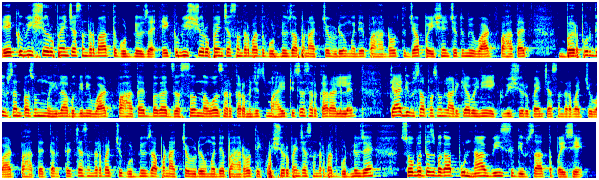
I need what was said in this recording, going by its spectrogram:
एकवीसशे रुपयांच्या संदर्भात गुड न्यूज आहे. एकवीसशे रुपयांच्या संदर्भात गुड न्यूज आपण आजच्या व्हिडिओमध्ये पाहणार आहोत. ज्या पैशांची तुम्ही वाट पाहतायत भरपूर दिवसांपासून महिला भगिनी वाट पाहतायत. बघा जसं नवं सरकार म्हणजेच माहितीचं सरकार आलेलं आहे. त्या दिवसापासून लाडक्या बहिणी एकवीसशे रुपयांच्या संदर्भाची वाट पाहत आहे तर त्याच्या संदर्भातची गुड न्यूज आपण आजच्या व्हिडिओमध्ये पाहणार आहोत. एकवीसशे रुपयांच्या संदर्भात गुड न्यूज आहे. सोबतच बघा पुन्हा वीस दिवसात पैसे.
